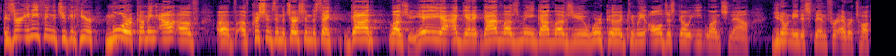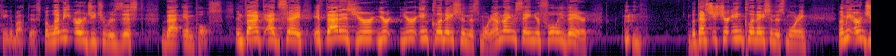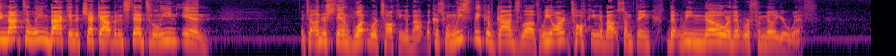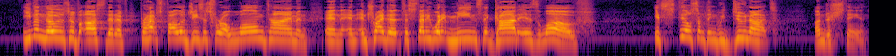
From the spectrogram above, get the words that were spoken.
Is there anything that you could hear more coming out of of, of Christians in the church and to say, God loves you. Yeah, yeah, yeah, I get it. God loves me. God loves you. We're good. Can we all just go eat lunch now? You don't need to spend forever talking about this. But let me urge you to resist that impulse. In fact, I'd say if that is your, your, your inclination this morning, I'm not even saying you're fully there, but that's just your inclination this morning. Let me urge you not to lean back and to check out, but instead to lean in and to understand what we're talking about. Because when we speak of God's love, we aren't talking about something that we know or that we're familiar with. Even those of us that have perhaps followed Jesus for a long time and, and, and, and tried to, to study what it means that God is love, it's still something we do not understand.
